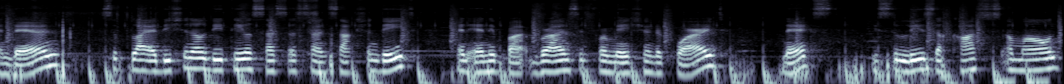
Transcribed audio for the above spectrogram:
and then supply additional details such as transaction date and any branch information required. Next is to list the cost amount,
